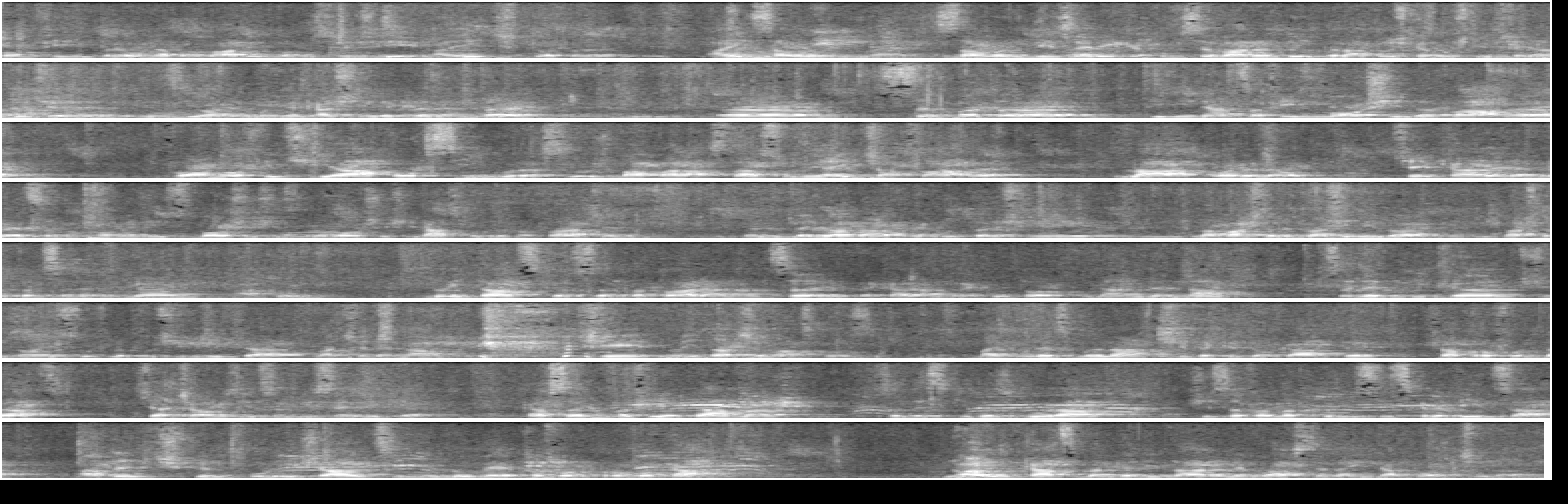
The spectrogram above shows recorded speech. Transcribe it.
vom fi împreună, probabil, vom sluji aici, tot aici sau, sau în biserică, cum se va rândui până atunci, că nu știu ce ne aduce ziua de mâine ca și reglementări. Uh, sâmbătă dimineața fiind moșii de vară, vom oficia o singură slujbă a parastasului aici afară, la orele 8. Cei care vreți să vă pomeniți moșii și strămoșii și n-ați putut-o face în perioada trecută și la Paștele Vladimilor, vă așteptăm să ne rugăm acum. Nu uitați că sărbătoarea înălțării pe care am trecut-o ne-a îndemnat să ne ridicăm și noi sufletul și mintea la cele înalte. Și nu uitați ce v-am spus. Mai puneți mâna și pe câte o carte și aprofundați ceea ce auziți în biserică. Ca să nu vă fie teamă să deschideți gura și să vă mărturisiți credința atunci când unii și alții din lume vă vor provoca. Nu aruncați mărgăritarele voastre înaintea porcilor,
